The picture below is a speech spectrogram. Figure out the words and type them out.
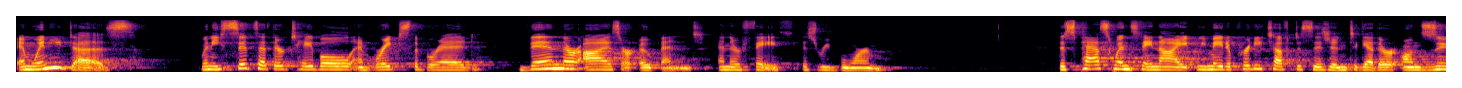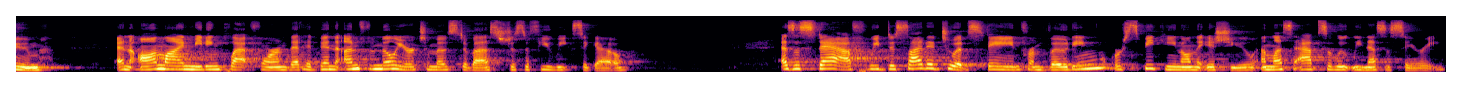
And when he does, when he sits at their table and breaks the bread, then their eyes are opened and their faith is reborn. This past Wednesday night, we made a pretty tough decision together on Zoom, an online meeting platform that had been unfamiliar to most of us just a few weeks ago. As a staff, we decided to abstain from voting or speaking on the issue unless absolutely necessary,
